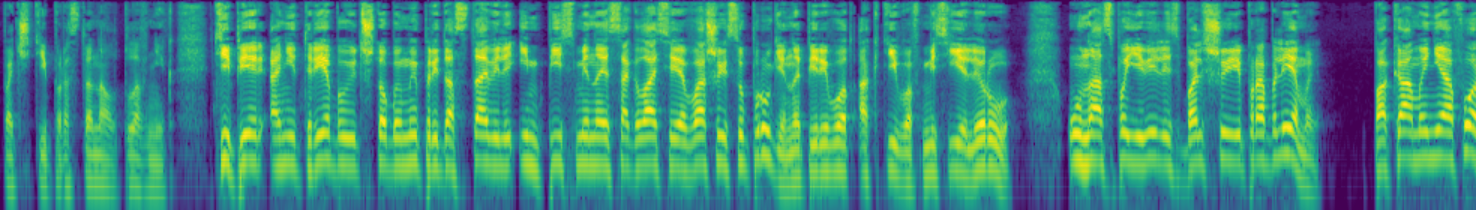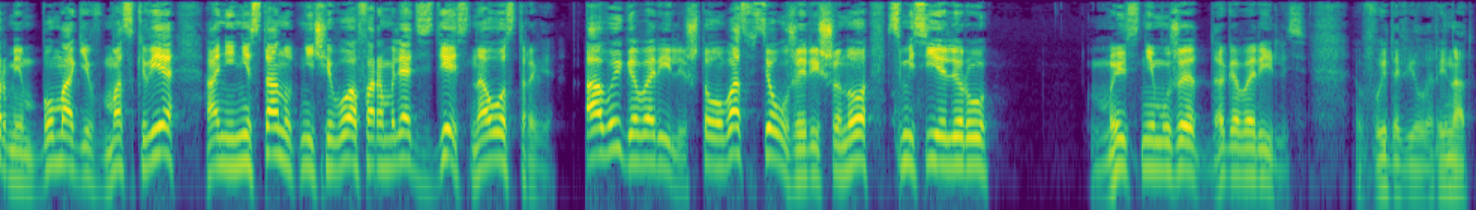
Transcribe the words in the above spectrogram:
почти простонал плавник. Теперь они требуют, чтобы мы предоставили им письменное согласие вашей супруги на перевод активов месье Леру. У нас появились большие проблемы. Пока мы не оформим бумаги в Москве, они не станут ничего оформлять здесь, на острове. А вы говорили, что у вас все уже решено с месье Леру. Мы с ним уже договорились, выдавил Ренат.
